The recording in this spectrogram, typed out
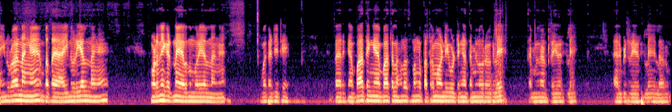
ஐநூறுரூவான்னாங்க பார்த்தா ஐநூறுரூவான்னாங்க உடனே கட்டினா இறந்த ரியால்னாங்க. அப்போ கட்டிட்டு இப்போ இருக்கேன். பார்த்துங்க பார்த்தெல்லாம் சந்தோஷமாங்க. பத்திரமா வண்டி ஓட்டுங்க. தமிழ் உறவுகளே தமிழ்நாடு டிரைவர்களே அரபி டிரைவர்களே எல்லோரும்.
